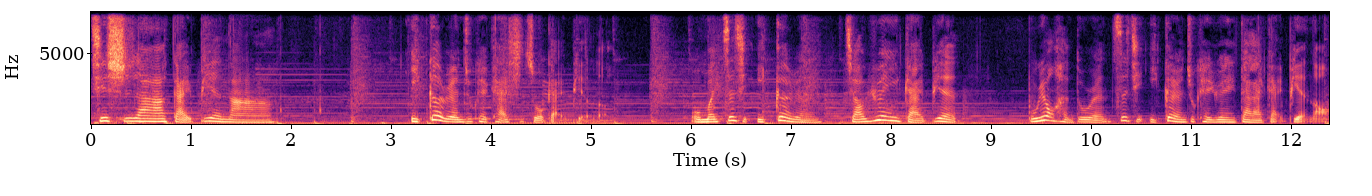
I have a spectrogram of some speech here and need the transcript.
其实啊，改变啊，一个人就可以开始做改变了。我们自己一个人，只要愿意改变，不用很多人，自己一个人就可以愿意带来改变哦。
